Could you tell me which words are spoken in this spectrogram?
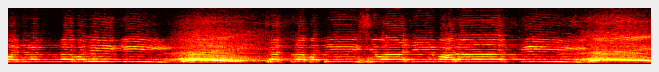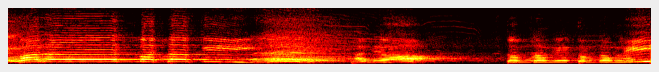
बजरंग बली की. छत्रपती शिवाजी महाराज की. भारत माता की. धन्यवाद. दुमदुमली दुमदुमली.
